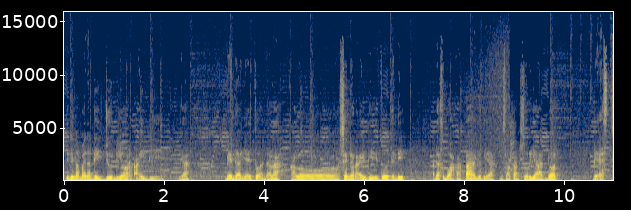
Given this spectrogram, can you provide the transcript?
Jadi namanya nanti junior ID ya. Bedanya itu adalah kalau senior ID itu jadi ada sebuah kata gitu ya, misalkan surya.bsc.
